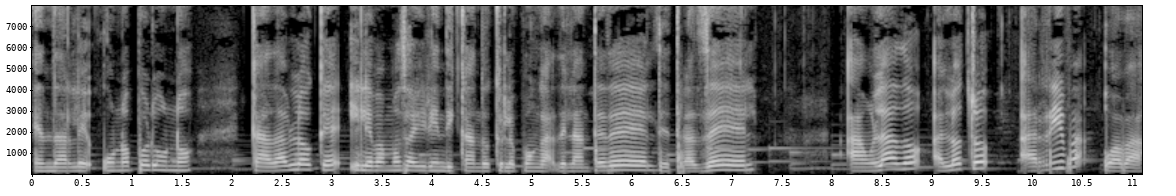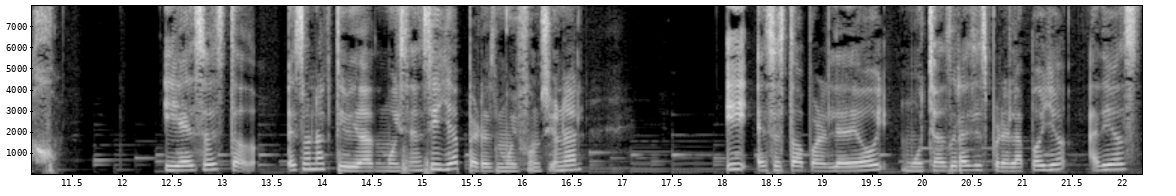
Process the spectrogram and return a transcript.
en darle uno por uno cada bloque y le vamos a ir indicando que lo ponga delante de él, detrás de él, a un lado, al otro, arriba o abajo. Y eso es todo. Es una actividad muy sencilla, pero es muy funcional. Y eso es todo por el día de hoy. Muchas gracias por el apoyo. Adiós.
